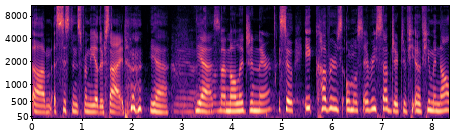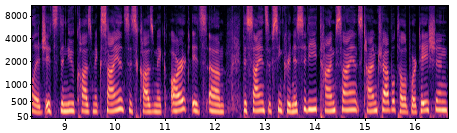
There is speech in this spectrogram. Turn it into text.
um, assistance from the other side. yeah, yeah. yeah. So that knowledge in there. So it covers almost every subject of, of human knowledge. It's the new cosmic science. It's cosmic art. It's um, the science of synchronicity, time science, time travel, teleportation,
